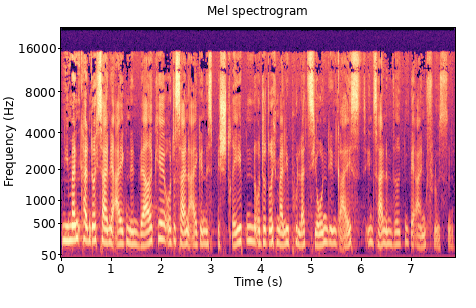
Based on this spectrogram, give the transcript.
Niemand kann durch seine eigenen Werke oder sein eigenes Bestreben oder durch Manipulation den Geist in seinem Wirken beeinflussen.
